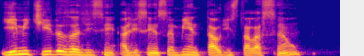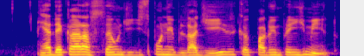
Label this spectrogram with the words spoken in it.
e emitidas a, licen a licença ambiental de instalação e a declaração de disponibilidade hídrica para o empreendimento.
